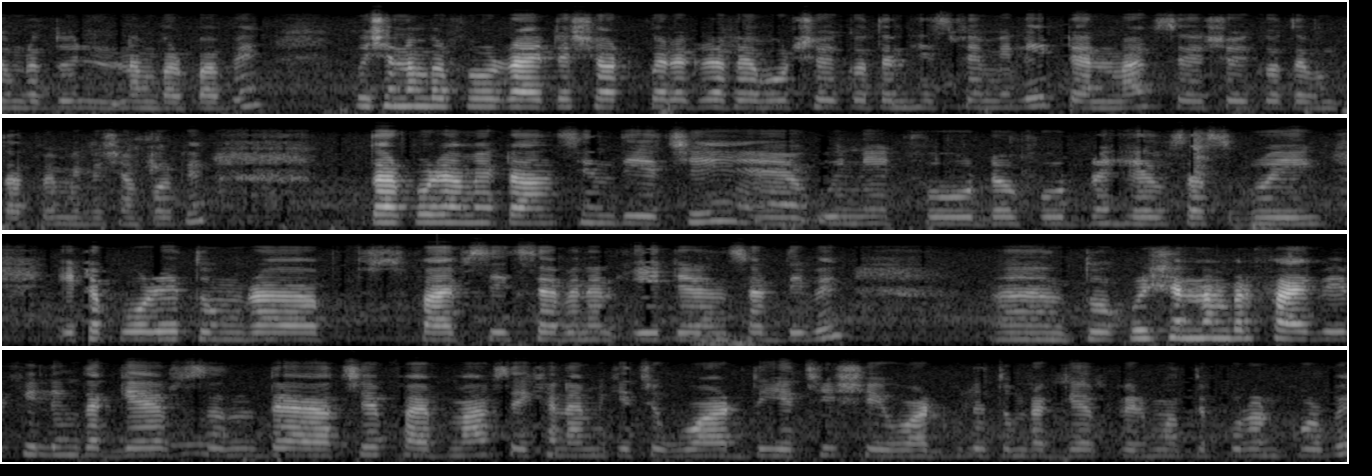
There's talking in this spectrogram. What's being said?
তোমরা দুই নাম্বার পাবে। Question number four write a short paragraph about Saikat and his family ten marks Saikat এবং তার ফ্যামিলি সম্পর্কে। তারপরে আমি একটা আনসিন দিয়েছি we need food food helps us growing এটা পড়ে তোমরা ফাইভ সিক্স সেভেন অ্যান্ড এইটের অ্যান্সার দিবে। তো কোয়েশ্চেন নাম্বার ফাইভে ফিলিং দ্য গ্যাপস দেওয়া আছে ফাইভ মার্কস এখানে আমি কিছু ওয়ার্ড দিয়েছি, সেই ওয়ার্ডগুলো তোমরা গ্যাপের মধ্যে পূরণ করবে।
